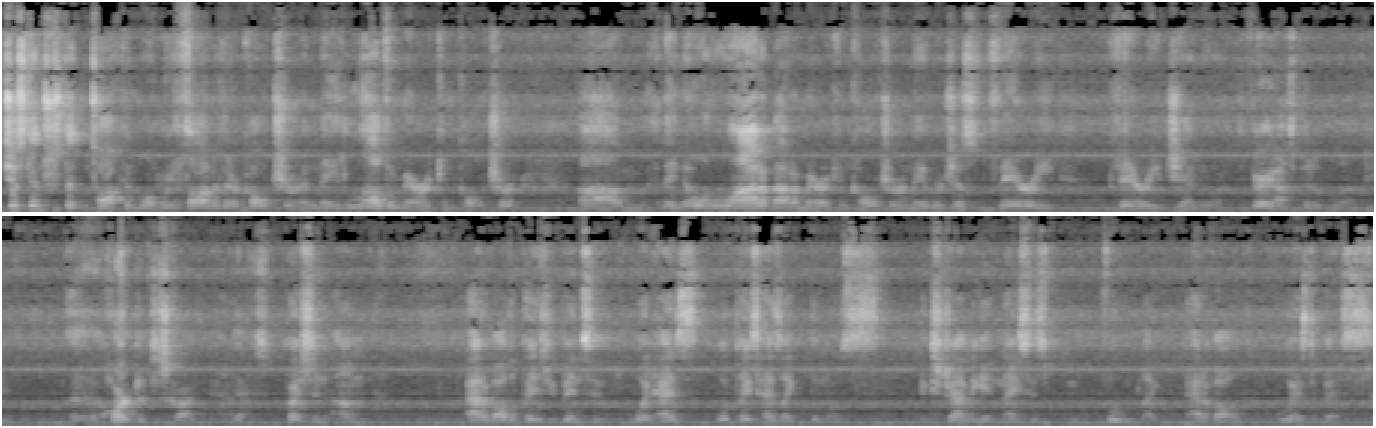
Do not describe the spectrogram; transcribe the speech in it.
just interested in talking what we thought of their culture, and they love American culture. Um, they know a lot about American culture, and they were just very, very genuine. Very hospitable uh, people. Uh, hard to describe. Yes. Question: um, Out of all the places you've been to, what has what place has like the most extravagant, nicest food? Like out of all who has the best?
